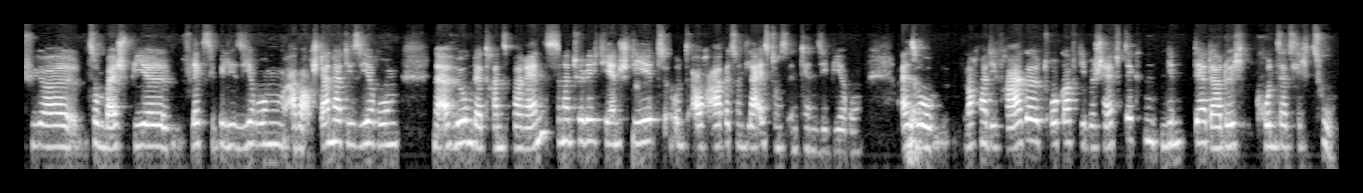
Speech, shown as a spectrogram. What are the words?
für zum Beispiel Flexibilisierung, aber auch Standardisierung, eine Erhöhung der Transparenz natürlich, die entsteht und auch Arbeits- und Leistungsintensivierung. Also ja. nochmal die Frage, Druck auf die Beschäftigten, nimmt der dadurch grundsätzlich zu?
